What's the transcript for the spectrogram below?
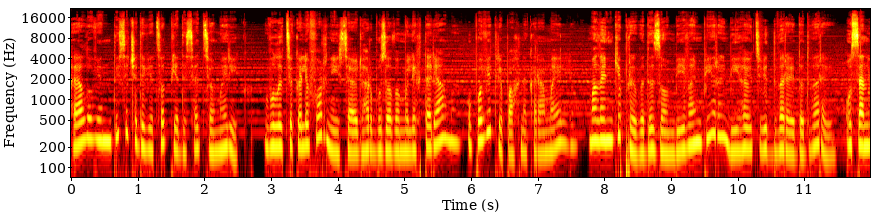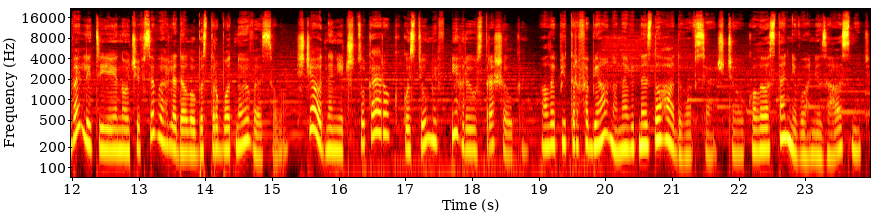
Хеллоуін 1957 рік. Вулиці Каліфорнії сяють гарбузовими ліхтарями, у повітрі пахне карамеллю. Маленькі привиди зомбі і вампіри бігають від дверей до дверей. У Сенвеллі тієї ночі все виглядало безтурботно і весело. Ще одна ніч цукерок, костюмів і гри у страшилки. Але Пітер Фабіано навіть не здогадувався, що коли останні вогні згаснуть,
